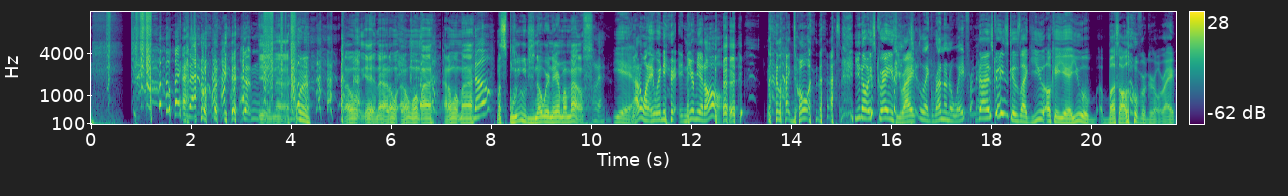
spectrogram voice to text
like that. Yeah, nah. I don't. Yeah, nah. I don't. I don't want my. I don't want my no? my splooge nowhere near my mouth. Yeah, I don't want anywhere near near me at all. like, don't. you know, it's crazy, right? was like running away from it. No, it's crazy because like you, okay, yeah, you a bust all over girl, right?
